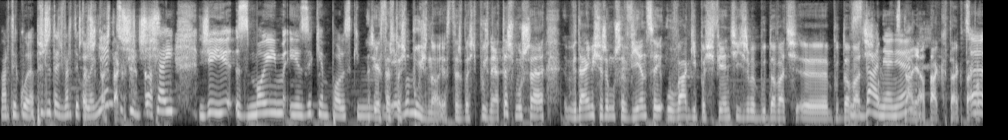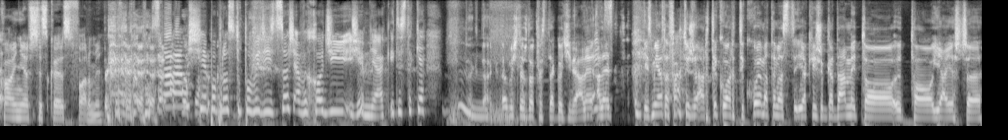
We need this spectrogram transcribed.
w artykule, przeczytać w artykule. nie wiem, tak. co się Teraz... dzisiaj dzieje z moim językiem polskim. Znaczy jest też Jakbym... dość późno, jest też dość późno. Ja też muszę, wydaje mi się, że muszę więcej uwagi poświęcić, żeby budować, yy, budować zdania, nie? Zdania, tak, tak, tak. Spokojnie, wszystko jest w formie. Staram się po prostu powiedzieć coś, a wychodzi ziemniak i to jest takie... Hmm. Tak, tak. No myślę, że to kwestia godziny, ale, Więc... ale nie zmienia to faktu, że artykuł artykułem, natomiast jak już gadamy, to, to ja jeszcze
